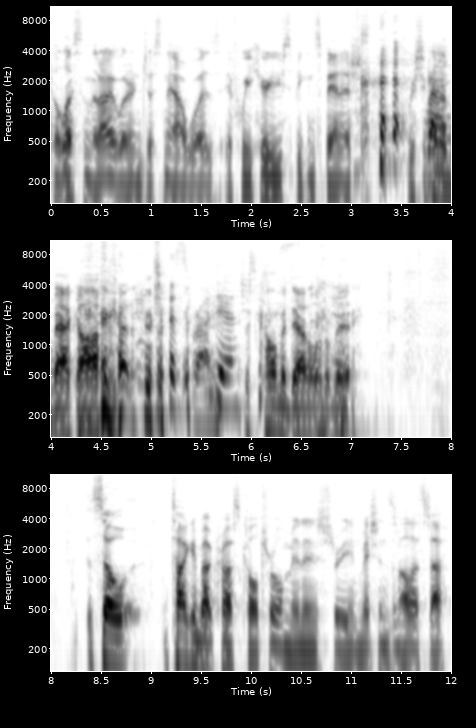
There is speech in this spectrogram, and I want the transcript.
the lesson that I learned just now was if we hear you speaking Spanish, we should kind of back off, Just run. yeah. just calm it down a little bit. So, talking about cross cultural ministry and missions and all that stuff,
